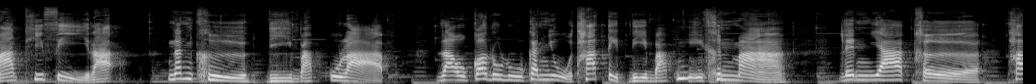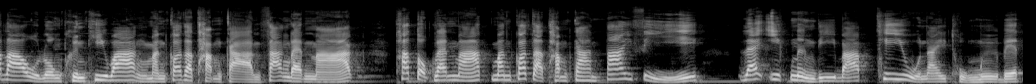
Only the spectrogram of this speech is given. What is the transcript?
มารถทีสี่ 4 ละ นั่นคือดีบัฟกุหลาบ เราก็รู้ๆกันอยู่ถ้าติดดีบัฟนี้ขึ้นมา เล่นยากเธอ ถ้าเราลงพื้นที่ว่างมันก็จะทำการสร้างแลนด์มาร์คถ้าตกแลนด์มาร์คมันก็จะทำการป้ายสี และอีกหนึ่งดีบัฟที่อยู่ในถุงมือเบส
